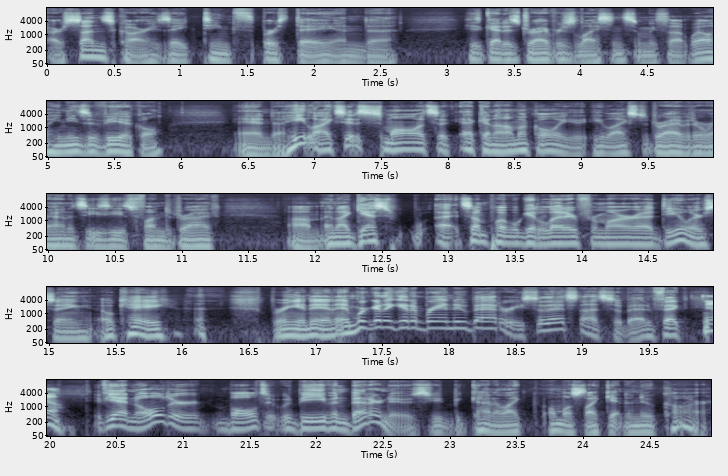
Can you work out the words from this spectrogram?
our son's car, his 18th birthday, and uh, he's got his driver's license. And we thought, well, he needs a vehicle. And uh, he likes it. It's small, it's economical. He, he, likes to drive it around. It's easy, it's fun to drive. Um, and I guess at some point we'll get a letter from our uh, dealer saying, okay, bring it in. And we're going to get a brand new battery. So that's not so bad. In fact, yeah. if you had an older Bolt, it would be even better news. You'd be kind of like almost like getting a new car.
